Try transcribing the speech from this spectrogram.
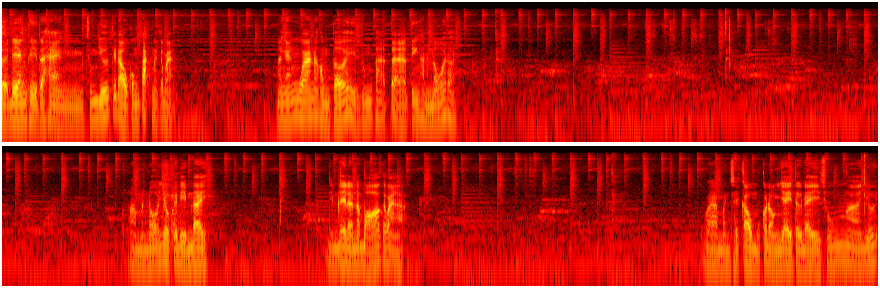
Sợi đen thì ta hàng xuống dưới cái đầu công tắc này các bạn. Nó ngắn quá nó không tới thì chúng ta ta tiến hành nối thôi. À, mình nối vô cái điểm đây. Điểm đây là nó bỏ các bạn ạ. Và mình sẽ câu một cái đoạn dây từ đây xuống à, dưới.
